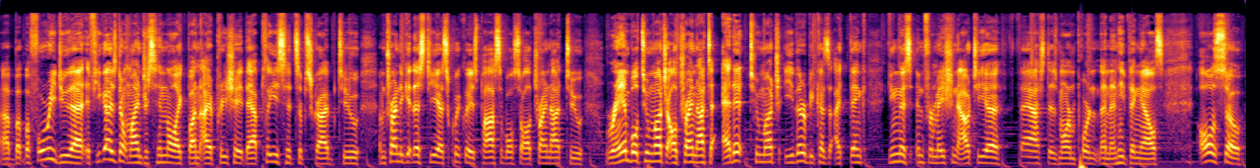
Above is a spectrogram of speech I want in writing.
Uh, but before we do that, if you guys don't mind just hitting the like button, I appreciate that. Please hit subscribe too. I'm trying to get this to you as quickly as possible, so I'll try not to ramble too much. I'll try not to edit too much either because I think getting this information out to you fast is more important than anything else. Also,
